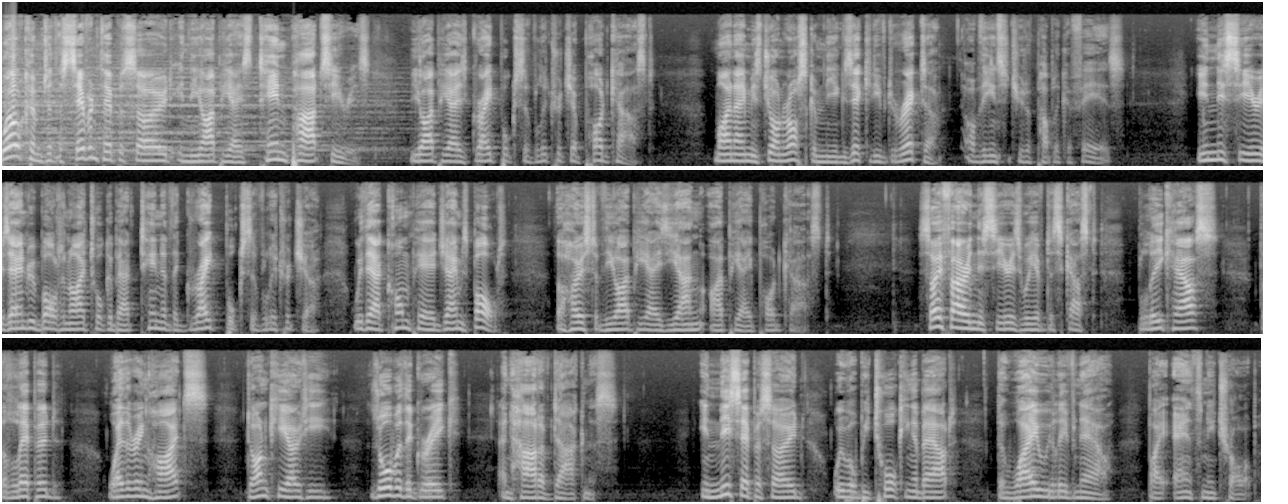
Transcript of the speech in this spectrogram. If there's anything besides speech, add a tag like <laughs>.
Welcome to the seventh episode in the IPA's 10 part series, the IPA's Great Books of Literature podcast. My name is John Roskam, the Executive Director of the Institute of Public Affairs. In this series, Andrew Bolt and I talk about 10 of the great books of literature with our compere James Bolt, the host of the IPA's Young IPA podcast. So far in this series, we have discussed Bleak House, The Leopard, Wuthering Heights, Don Quixote, Zorba the Greek, and Heart of Darkness. In this episode, we will be talking about The Way We Live Now by Anthony Trollope.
